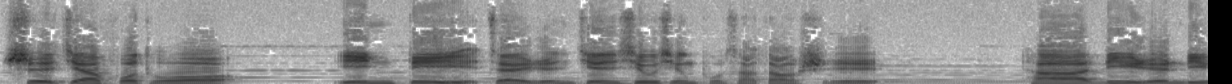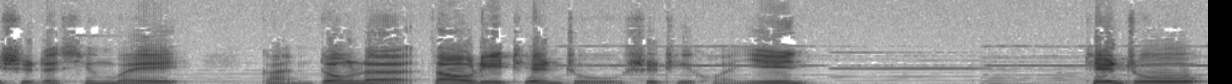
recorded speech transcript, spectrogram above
释迦佛陀因地在人间修行菩萨道时，他利人利事的行为感动了刀立天主释提还因。天主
